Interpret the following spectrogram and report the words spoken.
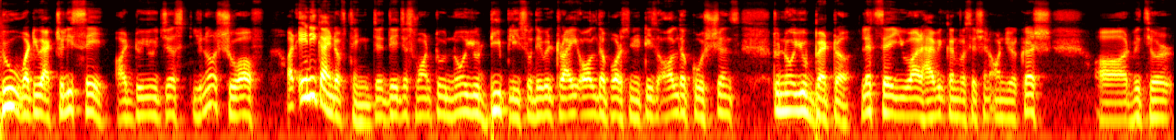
do what you actually say or do you just, you know, show off or any kind of thing. They just want to know you deeply. So they will try all the opportunities, all the questions to know you better. Let's say you are having conversation on your crush or with your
